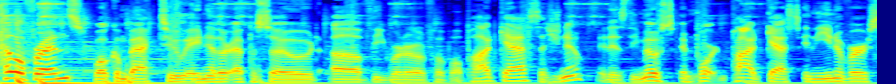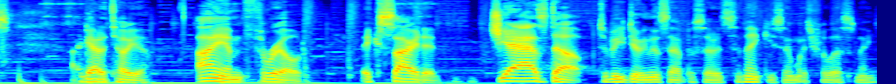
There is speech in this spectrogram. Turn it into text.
Hello, friends. Welcome back to another episode of the Roto Football Podcast. As you know, it is the most important podcast in the universe. I got to tell you, I am thrilled, excited, jazzed up to be doing this episode. So, thank you so much for listening.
